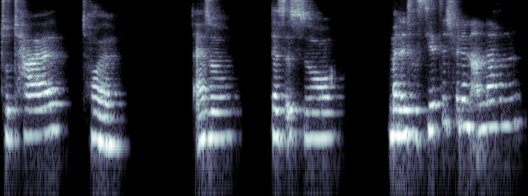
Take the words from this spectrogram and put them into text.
total toll. Also, das ist so, man interessiert sich für den anderen,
